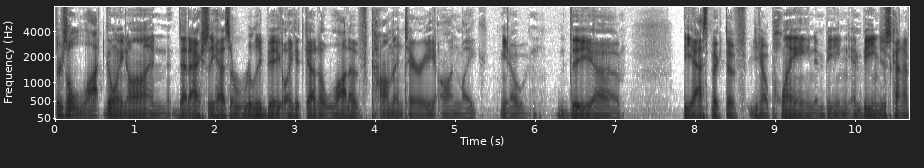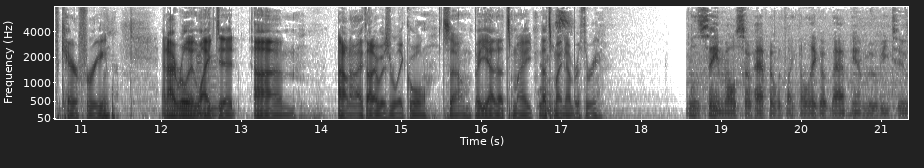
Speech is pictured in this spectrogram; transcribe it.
there's a lot going on that actually has a really big like it's got a lot of commentary on like you know the uh, the aspect of you know playing and being and being just kind of carefree. And I really liked it. Um, I don't know. I thought it was really cool. So, but yeah, that's my that's my number three. Well, the same also happened with like the Lego Batman movie too.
